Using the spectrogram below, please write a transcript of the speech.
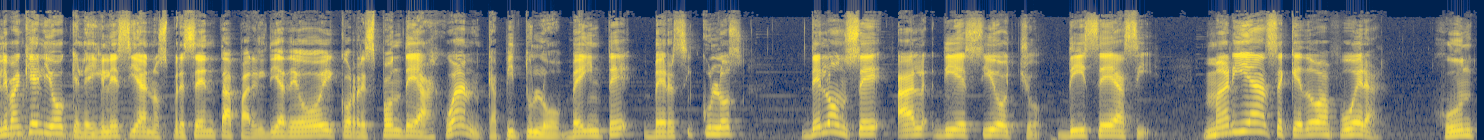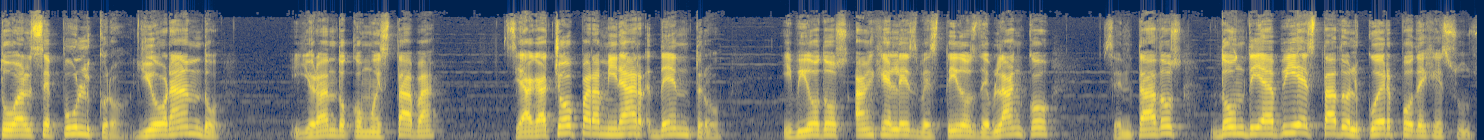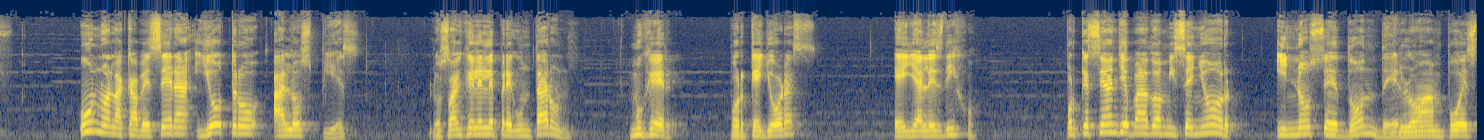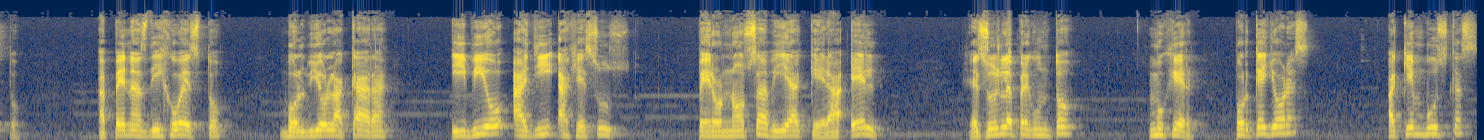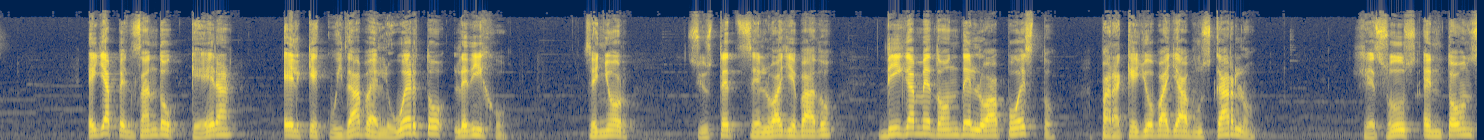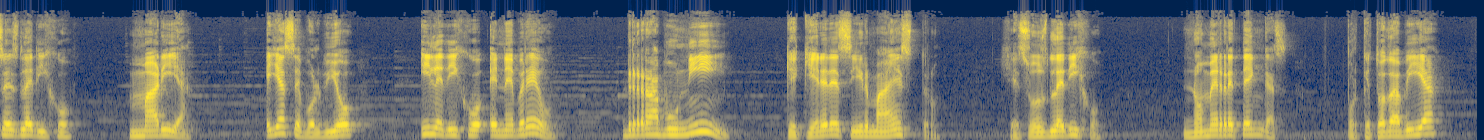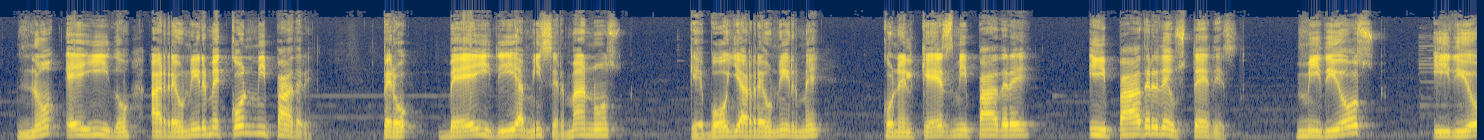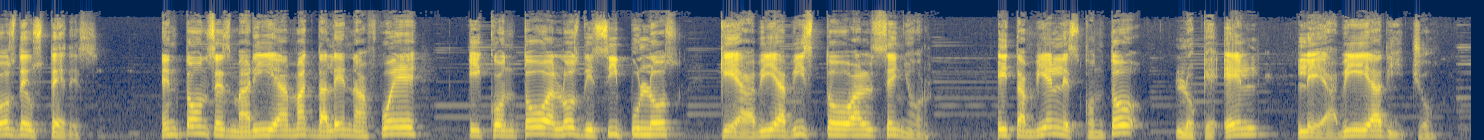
El Evangelio que la iglesia nos presenta para el día de hoy corresponde a Juan capítulo 20 versículos del 11 al 18. Dice así, María se quedó afuera, junto al sepulcro, llorando, y llorando como estaba, se agachó para mirar dentro y vio dos ángeles vestidos de blanco sentados donde había estado el cuerpo de Jesús uno a la cabecera y otro a los pies. Los ángeles le preguntaron, Mujer, ¿por qué lloras? Ella les dijo, Porque se han llevado a mi Señor y no sé dónde lo han puesto. Apenas dijo esto, volvió la cara y vio allí a Jesús, pero no sabía que era él. Jesús le preguntó, Mujer, ¿por qué lloras? ¿A quién buscas? Ella pensando que era el que cuidaba el huerto, le dijo, Señor, si usted se lo ha llevado, dígame dónde lo ha puesto, para que yo vaya a buscarlo. Jesús entonces le dijo, María. Ella se volvió y le dijo en hebreo, Rabuní, que quiere decir maestro. Jesús le dijo, no me retengas, porque todavía no he ido a reunirme con mi Padre, pero ve y di a mis hermanos que voy a reunirme con el que es mi Padre y Padre de ustedes, mi Dios y Dios de ustedes. Entonces María Magdalena fue y contó a los discípulos que había visto al Señor, y también les contó lo que él le había dicho.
